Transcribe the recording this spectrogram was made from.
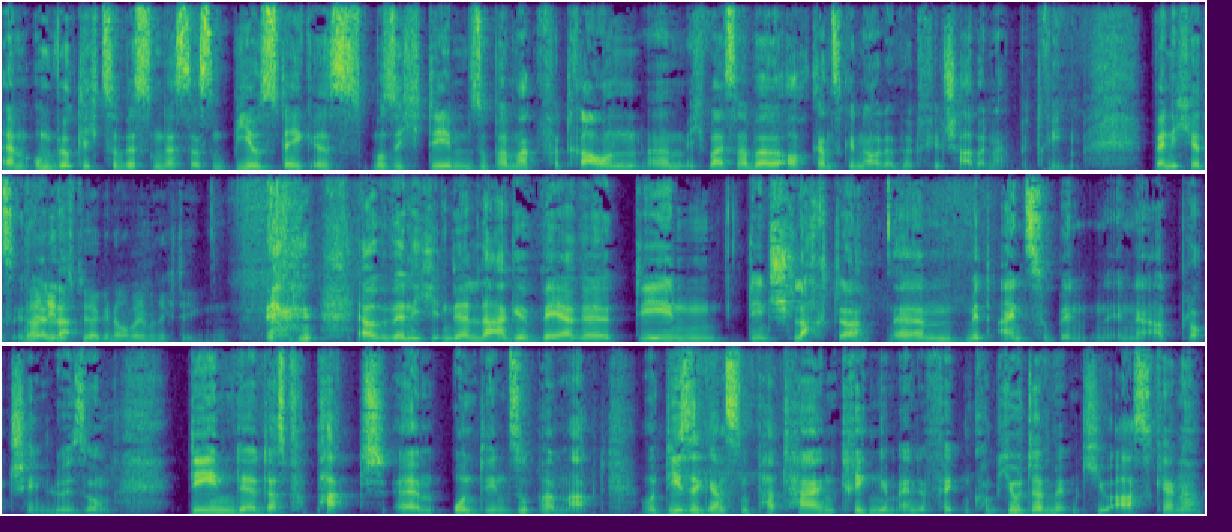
Ähm, um wirklich zu wissen, dass das ein Bio-Steak ist, muss ich dem Supermarkt vertrauen. Ähm, ich weiß aber auch ganz genau, da wird viel Schabernack betrieben. Wenn ich jetzt in da der redest La du ja genau mit dem Richtigen. ja, aber wenn ich in der Lage wäre, den, den Schlachter ähm, mit einzubinden in eine Art Blockchain-Lösung, den, der das verpackt ähm, und den Supermarkt. Und diese ganzen Parteien kriegen im Endeffekt einen Computer mit einem QR-Scanner.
